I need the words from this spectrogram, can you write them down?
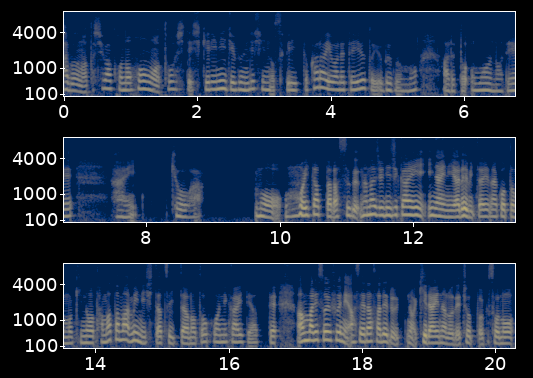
多分私はこの本を通してしきりに自分自身のスピリットから言われているという部分もあると思うので、はい、今日はもう思い立ったらすぐ72時間以内にやれみたいなことも昨日たまたま目にしたツイッターの投稿に書いてあってあんまりそういうふうに焦らされるのは嫌いなのでちょっとその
